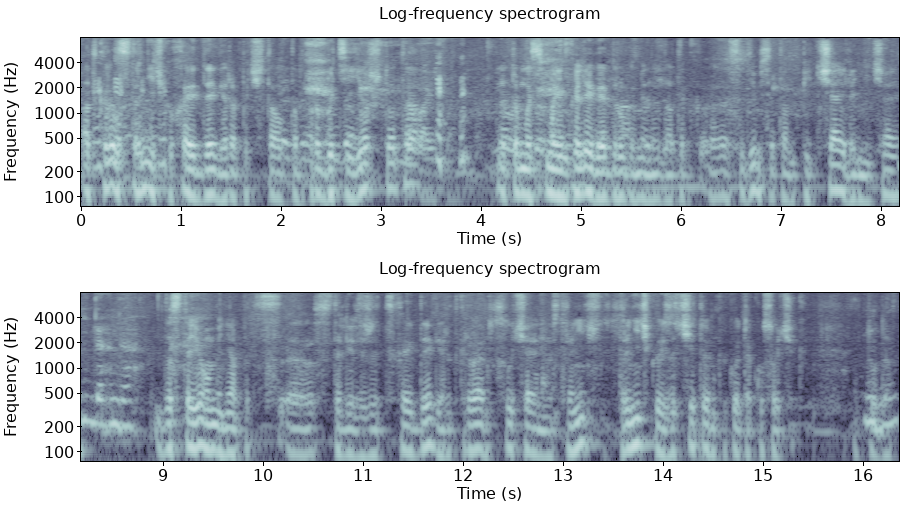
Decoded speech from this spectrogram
открыл страничку Хайдеггера, почитал там про бытие что-то. Это мы с моим коллегой, другом иногда так э, садимся там пить чай или не чай. Да, да. Достаем, у меня под э, столе лежит Хайдеггер, открываем случайную странич- страничку и зачитываем какой-то кусочек оттуда. Мгм.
